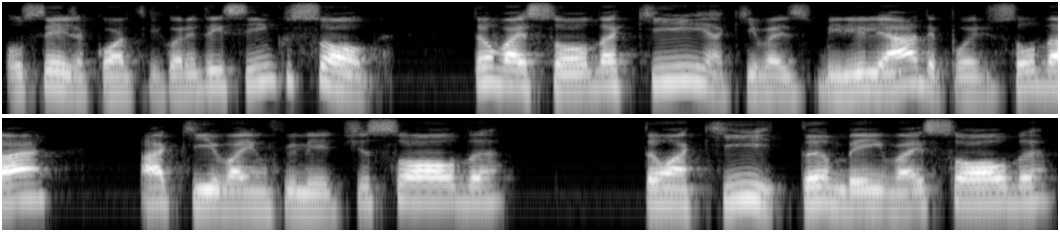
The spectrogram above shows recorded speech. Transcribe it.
ou seja, corta aqui 45, solda. Então vai solda aqui, aqui vai esmerilhar depois de soldar, aqui vai um filete de solda, então aqui também vai solda,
